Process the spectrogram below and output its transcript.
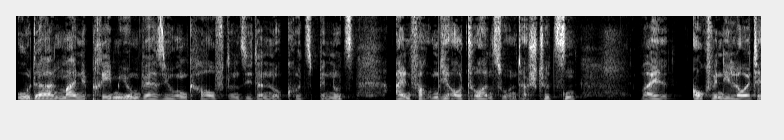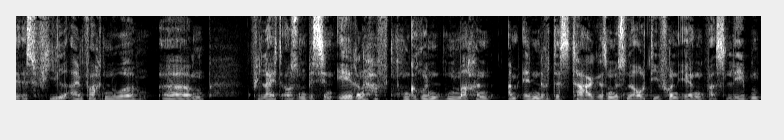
oder meine Premium-Version kauft und sie dann nur kurz benutzt, einfach um die Autoren zu unterstützen, weil auch wenn die Leute es viel einfach nur ähm, vielleicht aus ein bisschen ehrenhaften Gründen machen, am Ende des Tages müssen auch die von irgendwas leben.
